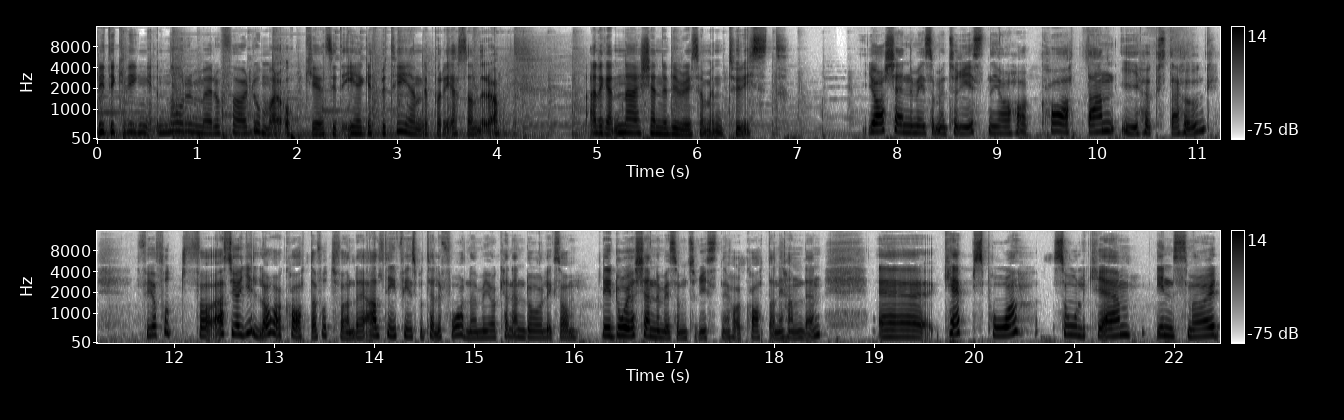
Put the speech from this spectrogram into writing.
Lite kring normer och fördomar och eh, sitt eget beteende på resande då. Annika, när känner du dig som en turist? Jag känner mig som en turist när jag har kartan i högsta hugg. För jag, fortfar- alltså jag gillar att ha karta fortfarande. Allting finns på telefonen men jag kan ändå liksom... Det är då jag känner mig som turist när jag har kartan i handen. Eh, keps på, solkräm, insmörjd,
